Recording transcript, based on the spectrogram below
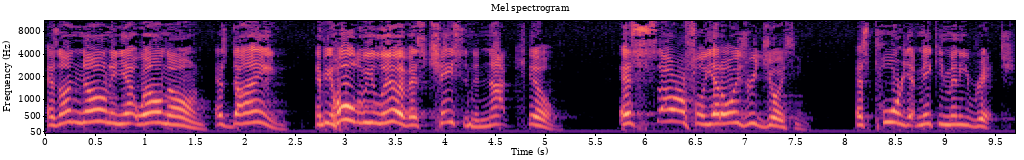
as unknown and yet well known, as dying. And behold, we live as chastened and not killed as sorrowful yet always rejoicing, as poor yet making many rich,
